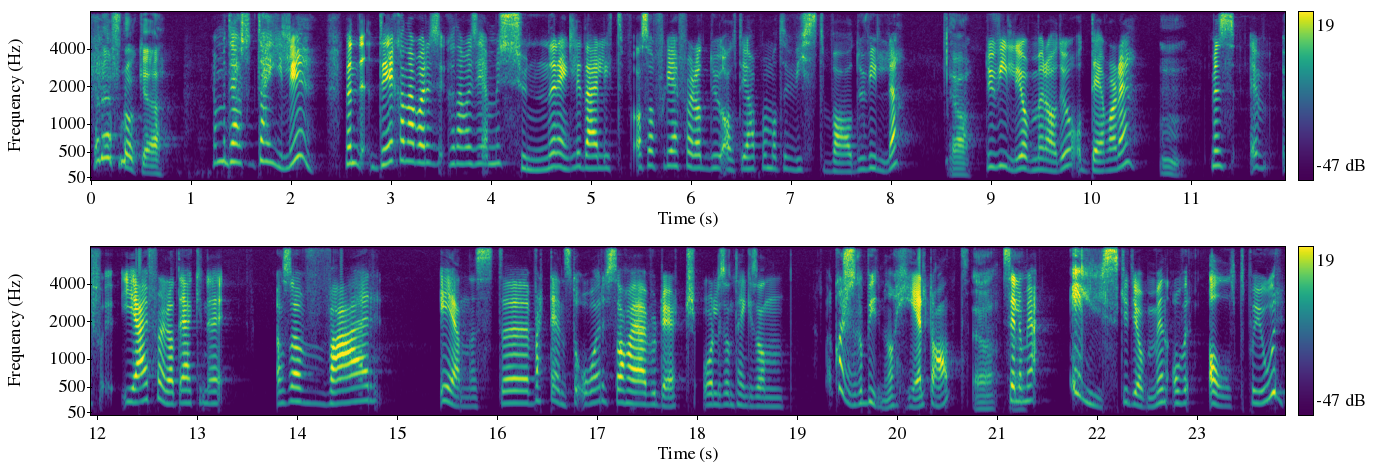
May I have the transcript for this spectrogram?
Hva er det for noe? Ja, men det er så deilig! Men det- kan jeg bare, kan jeg bare si, jeg misunner egentlig deg litt. Altså, fordi jeg føler at du alltid har på en måte visst hva du ville. Ja. Du ville jobbe med radio, og det var det. Mens eh, jeg føler at jeg kunne Altså, hver eneste Hvert eneste år så har jeg vurdert å liksom tenke sånn Kanskje jeg skal begynne med noe helt annet? Ja, Selv om jeg elsket jobben min over alt på jord.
